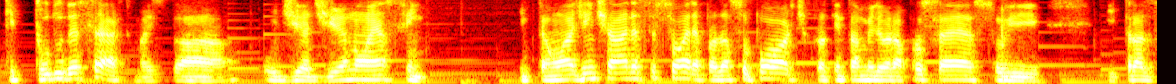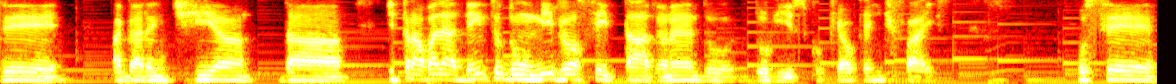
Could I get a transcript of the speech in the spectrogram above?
que tudo dê certo, mas a, o dia a dia não é assim. Então a gente é a área acessória para dar suporte, para tentar melhorar o processo e, e trazer a garantia da, de trabalhar dentro de um nível aceitável né, do, do risco, que é o que a gente faz. Você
